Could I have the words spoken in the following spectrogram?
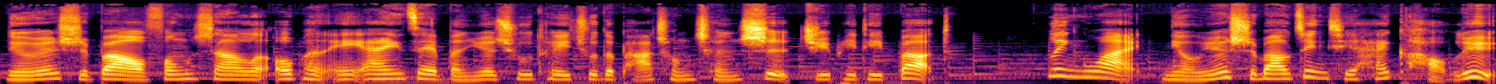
纽约时报封杀了 OpenAI 在本月初推出的爬虫程式 GPTBot。另外，《纽约时报》近期还考虑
